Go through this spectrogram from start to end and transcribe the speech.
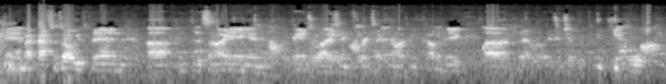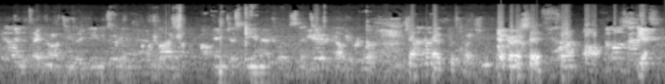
and my passion has always been uh, in designing and evangelizing for technology, how to make uh, that relationship between people and the technology they use natural and just be a natural extension of how they work. John, I have a quick question. Yeah, You said front office. Yes.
